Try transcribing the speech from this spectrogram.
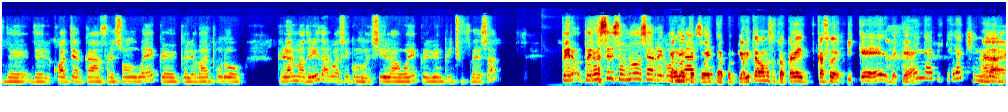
de, del cuate acá fresón, güey, que, que, le va al puro Real Madrid, algo así como el Sila, güey, que es bien pincho fresa, pero, pero es eso, ¿no? O sea, regodearse. poeta, porque ahorita vamos a tocar el caso de Piqué, ¿eh? de que, ay, no, Piqué la chingada.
